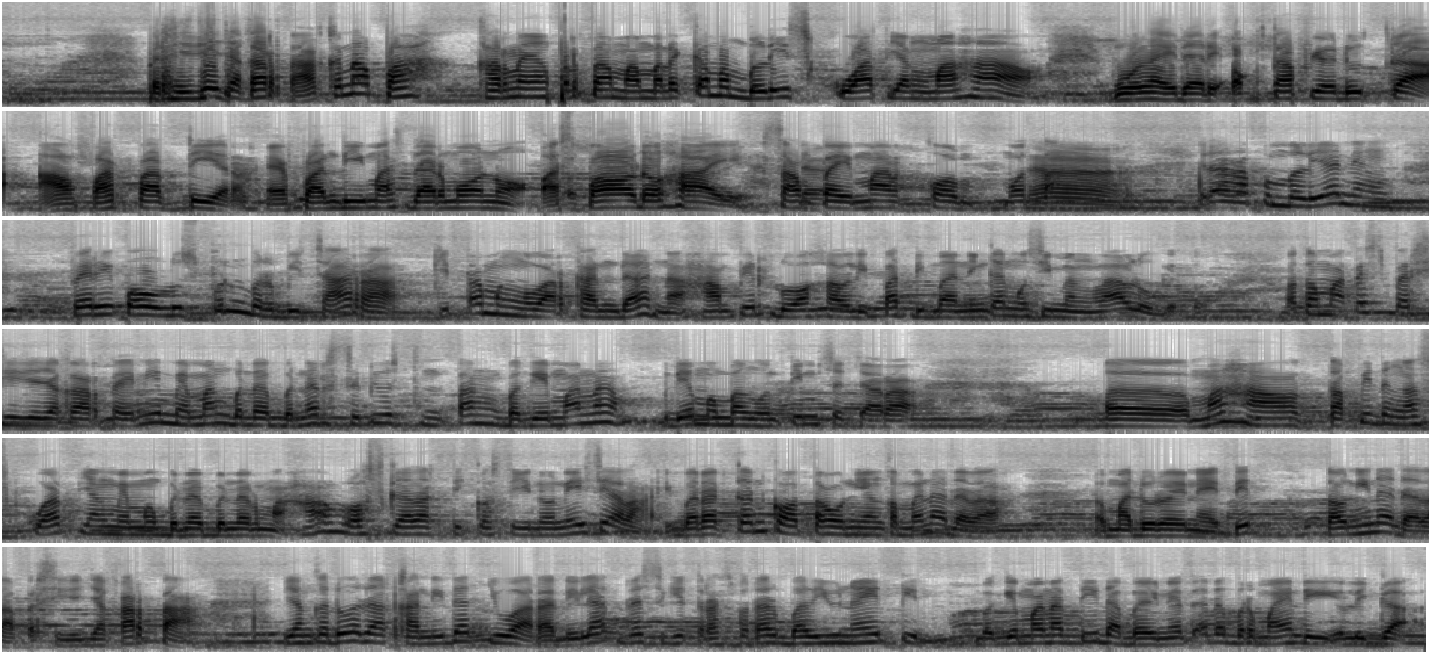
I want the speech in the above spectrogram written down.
Persija Jakarta, kenapa? Karena yang pertama mereka membeli skuad yang mahal, mulai dari Octavio Dutra, Alfat Patir, Evan Dimas Darmono, Aspaldo Hai, sampai Marco Mota. Nah. Itu adalah pembelian yang Ferry Paulus pun berbicara kita mengeluarkan dana hampir dua kali lipat dibandingkan musim yang lalu gitu. Otomatis Persija Jakarta ini memang benar-benar serius tentang bagaimana dia membangun tim secara eh, mahal tapi dengan skuad yang memang benar-benar mahal Los Galacticos di Indonesia lah. Ibaratkan kalau tahun yang kemarin adalah eh, Madura United, tahun ini adalah Persija Jakarta. Yang kedua adalah kandidat juara dilihat dari segi transfer dari Bali United. Bagaimana tidak Bali United ada bermain di Liga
